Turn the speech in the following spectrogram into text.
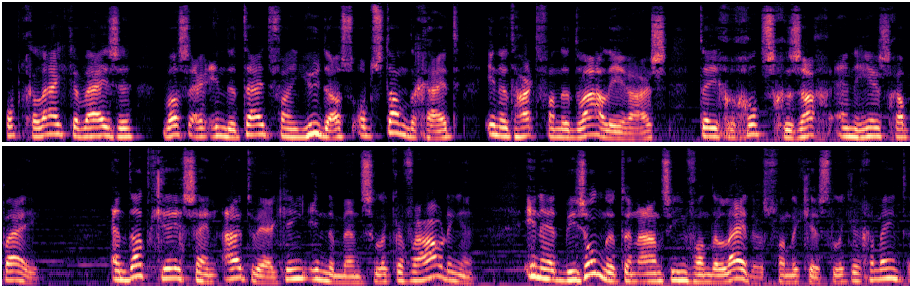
Op gelijke wijze was er in de tijd van Judas opstandigheid in het hart van de dwaaleraars tegen Gods gezag en heerschappij. En dat kreeg zijn uitwerking in de menselijke verhoudingen, in het bijzonder ten aanzien van de leiders van de christelijke gemeente.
